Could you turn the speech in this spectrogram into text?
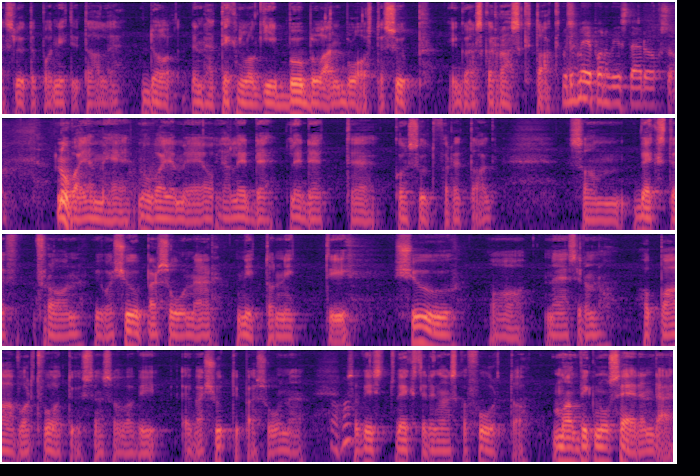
slutet på 90-talet, då den här teknologibubblan blåstes upp i ganska rask takt. Var du med på något vis där då också? Nu var jag med, nu var jag med och jag ledde, ledde ett eh, konsultföretag som växte från, vi var sju personer 1997 och när jag sedan hoppade av år 2000 så var vi över 70 personer. Aha. Så visst växte det ganska fort och man fick nog se den där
